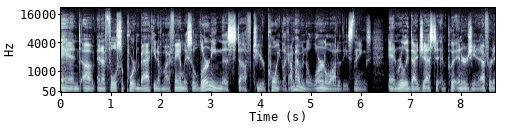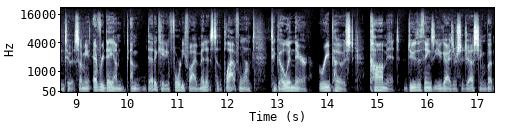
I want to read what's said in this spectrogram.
and um, and a full support and backing of my family. So learning this stuff, to your point, like I'm having to learn a lot of these things and really digest it and put energy and effort into it. So I mean, every day I'm I'm dedicating 45 minutes to the platform to go in there, repost, comment, do the things that you guys are suggesting. But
